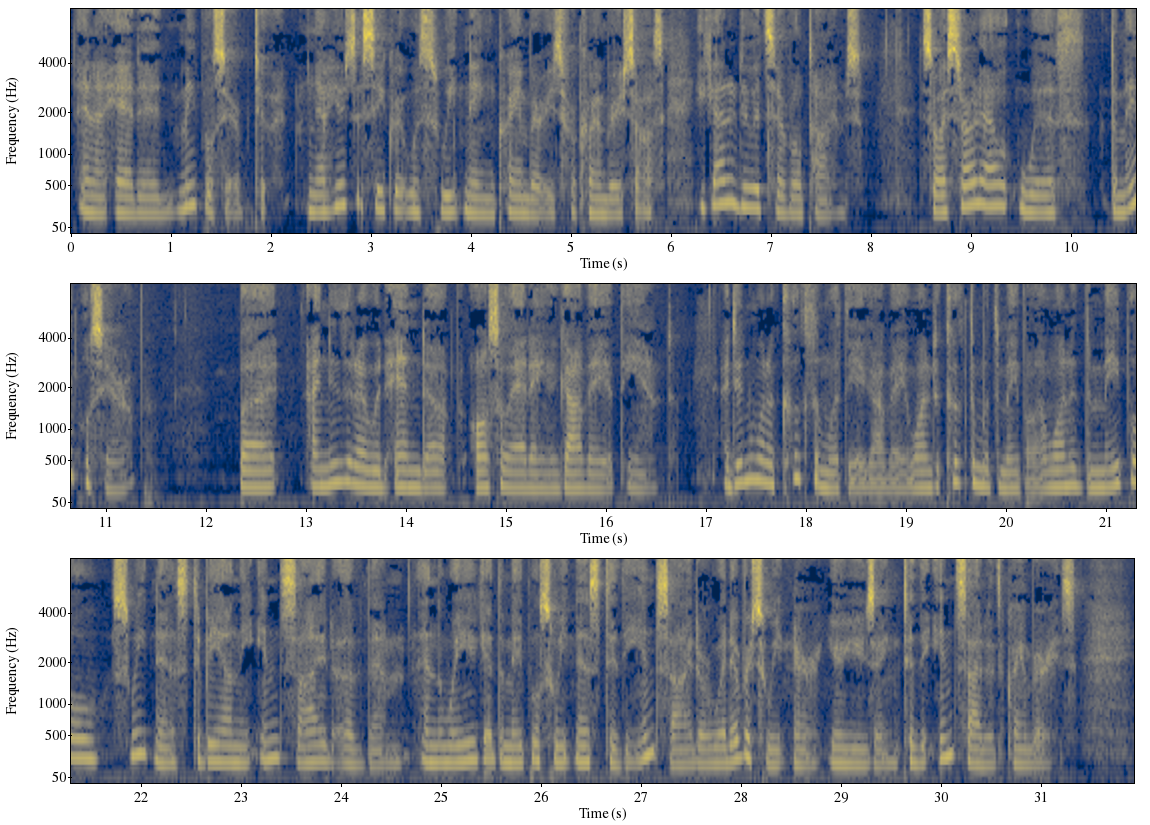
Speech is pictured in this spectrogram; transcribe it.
and I added maple syrup to it. Now, here's the secret with sweetening cranberries for cranberry sauce you got to do it several times. So I start out with the maple syrup, but I knew that I would end up also adding agave at the end. I didn't want to cook them with the agave. I wanted to cook them with the maple. I wanted the maple sweetness to be on the inside of them. And the way you get the maple sweetness to the inside, or whatever sweetener you're using, to the inside of the cranberries,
